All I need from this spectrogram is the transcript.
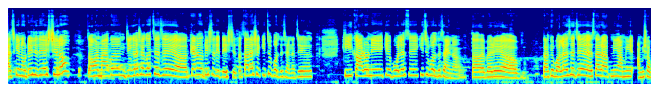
আজকে নোটিশ দিতে এসেছিল, তো আমার মা এখন জিজ্ঞাসা করছে যে কেন নোটিশটা দিতে এসছে? তো তারা সে কিছু বলতে চায় না, যে কি কারণে কে বলেছে কিছু বলতে চায় না। তা এবারে তাকে বলা হয়েছে যে, স্যার, আপনি, আমি আমি সব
